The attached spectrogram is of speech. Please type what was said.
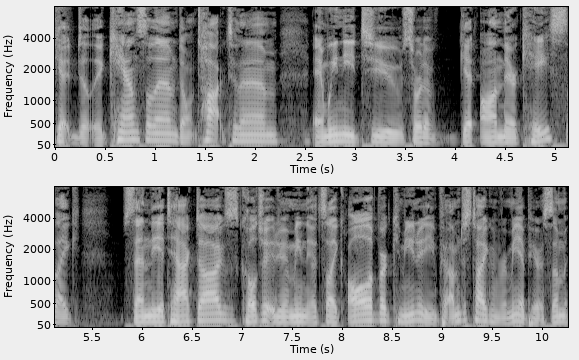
Get cancel them. Don't talk to them, and we need to sort of get on their case. Like, send the attack dogs. Culture. I mean, it's like all of our community. I'm just talking for me up here. Some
